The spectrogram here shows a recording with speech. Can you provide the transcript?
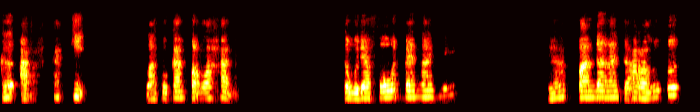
ke arah kaki. Lakukan perlahan. Kemudian forward bend lagi. Ya, pandangan ke arah lutut.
